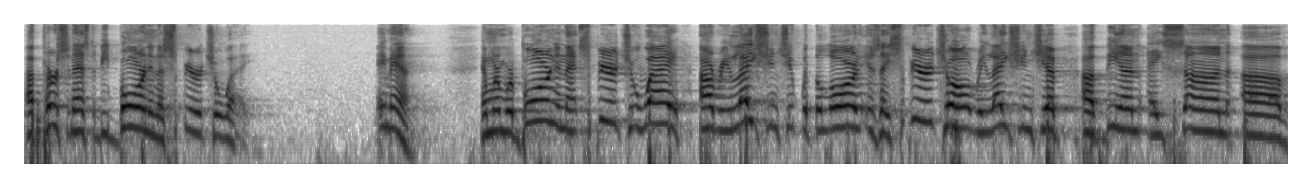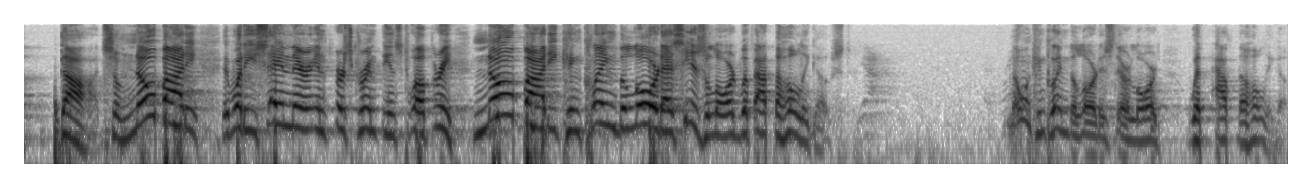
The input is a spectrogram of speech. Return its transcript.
a person has to be born in a spiritual way. Amen. And when we're born in that spiritual way, our relationship with the Lord is a spiritual relationship of being a son of God. So nobody, what he's saying there in 1 Corinthians 12 3, nobody can claim the Lord as his Lord without the Holy Ghost. No one can claim the Lord as their Lord without the Holy Ghost.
